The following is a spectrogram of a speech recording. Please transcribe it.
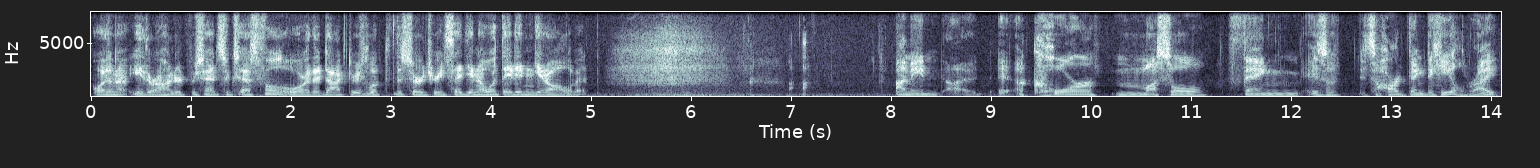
wasn't either 100% successful or the doctors looked at the surgery and said, you know what, they didn't get all of it. I mean, uh, a core muscle thing is a it's a hard thing to heal, right?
